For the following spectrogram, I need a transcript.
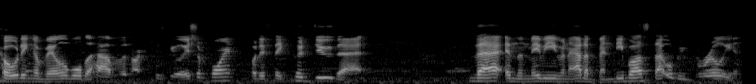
coding available to have an articulation point, but if they could do that, that and then maybe even add a bendy bus, that would be brilliant.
